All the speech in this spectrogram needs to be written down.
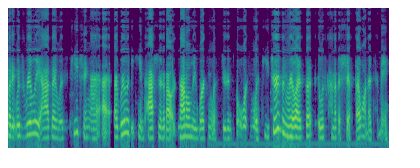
But it was really as I was teaching, I, I really became passionate about not only working with students, but working with teachers and realized that it was kind of a shift I wanted to make.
